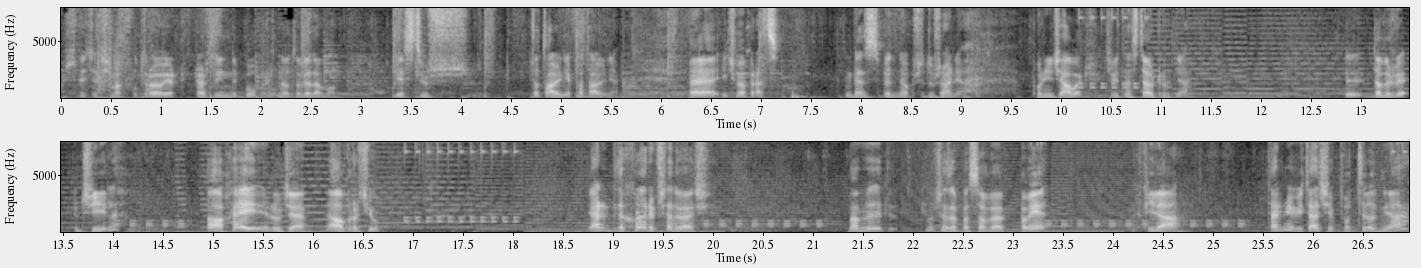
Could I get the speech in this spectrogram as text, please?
Jeśli wiecie, jak się ma futro jak każdy inny bubr, no to wiadomo. Jest już totalnie fatalnie. E, idźmy o pracę. Bez zbędnego przedłużania. Poniedziałek, 19 grudnia. Y, Dobry wie... Jill? O, hej ludzie. O, wrócił. Jak do cholery wszedłeś? Mamy klucze zapasowe. Pamię... Chwila. Tak mnie witacie po tylu dniach?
